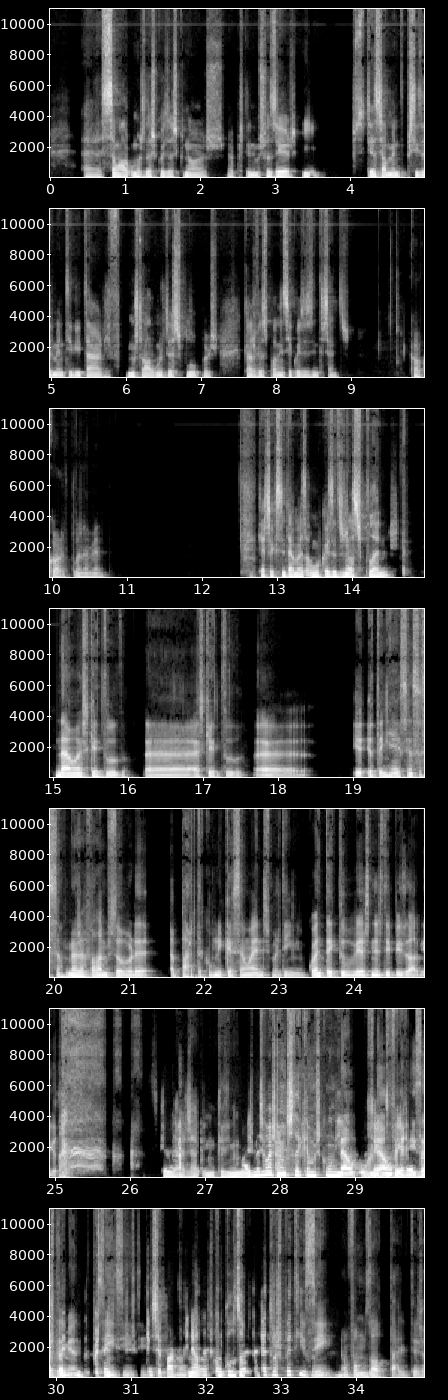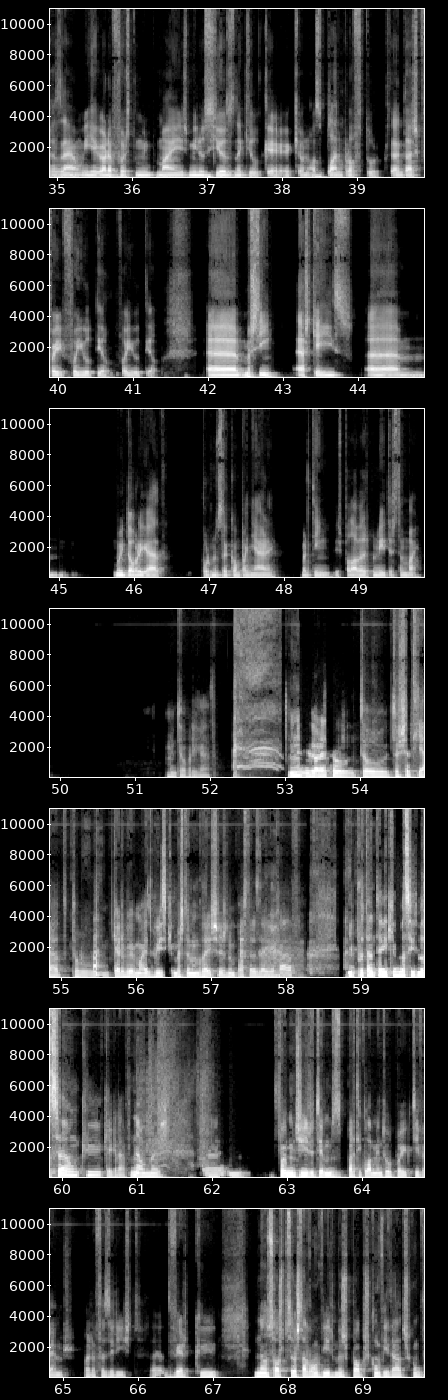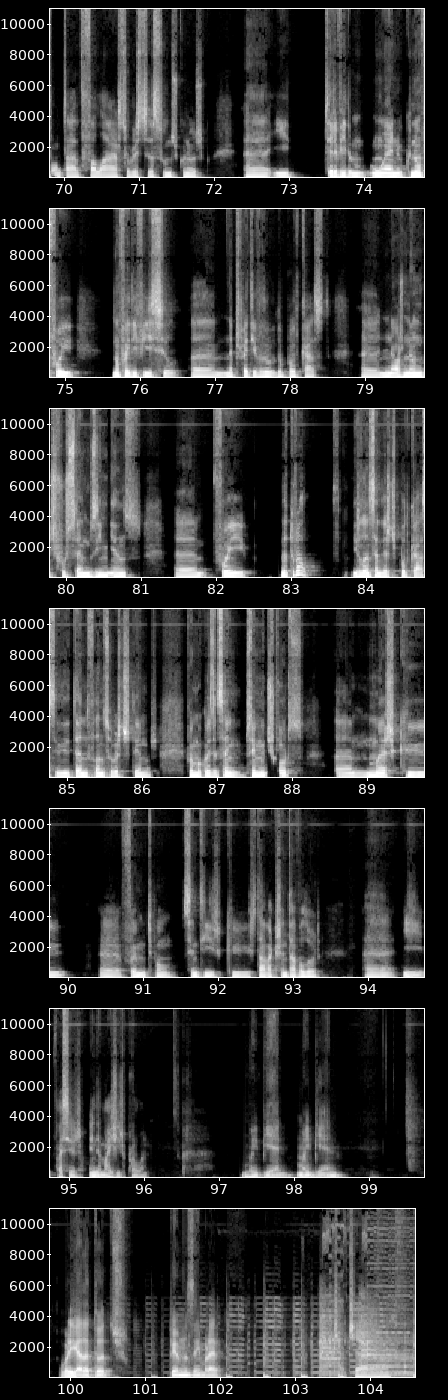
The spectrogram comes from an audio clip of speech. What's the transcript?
são algumas das coisas que nós pretendemos fazer e potencialmente precisamente editar e mostrar alguns desses bloopers que às vezes podem ser coisas interessantes. Concordo plenamente. Queres acrescentar mais alguma coisa dos nossos planos? Não, acho que é tudo. Uh, acho que é tudo. Uh, eu, eu, tenho a sensação que nós já falámos sobre a parte da comunicação antes, Martinho. Quanto é que tu bebeste neste episódio? Se calhar já vi um bocadinho mais, mas eu acho que não destacamos com o nível não, correto. Não, Foi a exatamente. Depois sim, sim, sim. Esta parte não. final, as conclusões da retrospectiva. Sim, não fomos ao detalhe, tens razão, e agora foste muito mais minucioso naquilo que é, que é o nosso plano para o futuro. Portanto, acho que foi, foi útil, foi útil. Uh, mas sim, acho que é isso. Uh, muito obrigado por nos acompanharem. Martinho, diz palavras bonitas também. Muito obrigado. Agora estou chateado, tô, quero beber mais whisky, mas tu não me deixas, não posso trazer a garrafa. E portanto tem aqui uma situação que, que é grave. Não, mas uh, foi muito giro, temos particularmente o apoio que tivemos para fazer isto, uh, de ver que não só as pessoas estavam a vir, mas os próprios convidados com vontade de falar sobre estes assuntos connosco uh, e ter havido um, ano que não foi, não foi difícil uh, na perspectiva do, do podcast, nós não nos esforçamos imenso, foi natural. Ir lançando estes podcasts, editando, falando sobre estes temas, foi uma coisa sem, sem muito esforço, mas que uh, foi muito bom sentir que estava a acrescentar valor uh, e vai ser ainda mais giro para o ano. Muito bem, muito bem. Obrigado a todos. Vemo-nos em breve. Tchau, tchau.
